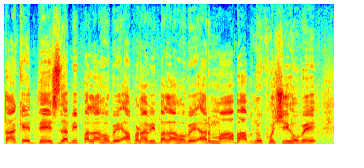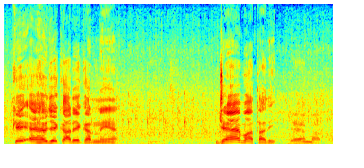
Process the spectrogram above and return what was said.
ਤਾਂ ਕਿ ਦੇਸ਼ ਦਾ ਵੀ ਭਲਾ ਹੋਵੇ ਆਪਣਾ ਵੀ ਭਲਾ ਹੋਵੇ ਔਰ ਮਾਂ-ਬਾਪ ਨੂੰ ਖੁਸ਼ੀ ਹੋਵੇ ਕਿ ਇਹੋ ਜਿਹੇ ਕਾਰਜ ਕਰਨੇ ਆ। ਜੈ ਮਾਤਾ ਦੀ। ਜੈ ਮਾਤਾ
